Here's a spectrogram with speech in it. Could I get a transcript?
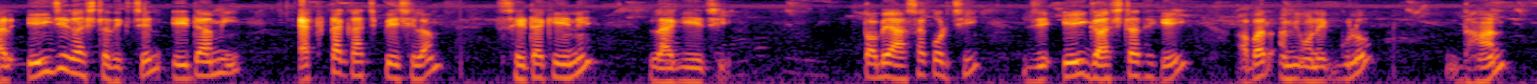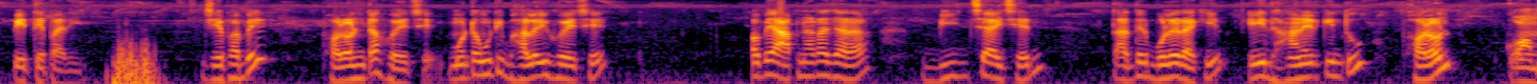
আর এই যে গাছটা দেখছেন, এইটা আমি একটা গাছ পেয়েছিলাম, সেটাকে এনে লাগিয়েছি। তবে আশা করছি যে এই গাছটা থেকেই আবার আমি অনেকগুলো ধান পেতে পারি। যেভাবে ফলনটা হয়েছে, মোটামুটি ভালোই হয়েছে। তবে আপনারা যারা বীজ চাইছেন, তাদের বলে রাখি, এই ধানের কিন্তু ফলন কম।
